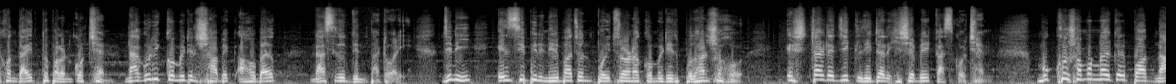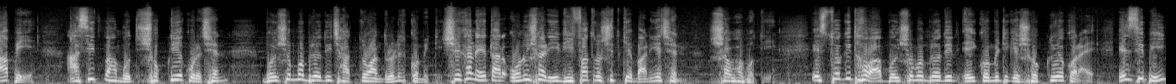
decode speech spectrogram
এখন দায়িত্ব পালন করছেন নাগরিক কমিটির সাবেক আহ্বায়ক নাসিরুদ্দিন পাটোয়ারি, যিনি এনসিপির নির্বাচন পরিচালনা কমিটির প্রধানসহ স্ট্র্যাটেজিক লিডার হিসেবে কাজ করছেন। মুখ্য সমন্বয়কের পদ না পেয়ে আসিফ মাহমুদ সক্রিয় করেছেন বৈষম্য বিরোধী ছাত্র আন্দোলনের কমিটি। সেখানে তার অনুসারী রিফাত রশিদকে বানিয়েছেন সভাপতি। স্থগিত হওয়া বৈষম্য বিরোধীর এই কমিটিকে সক্রিয় করায় এনসিপি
